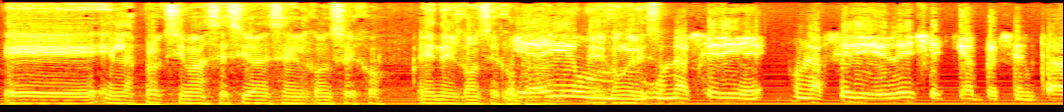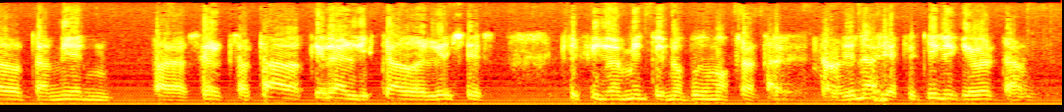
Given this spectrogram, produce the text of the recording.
eh, en las próximas sesiones en el Consejo? En el Consejo, y hay una serie, una serie de leyes que ha presentado también para ser tratadas, que era el listado de leyes que finalmente no pudimos tratar extraordinarias, que tiene que ver también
